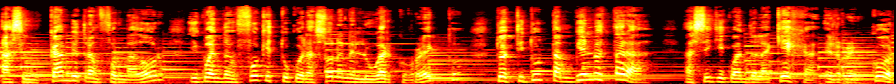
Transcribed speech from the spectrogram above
hace un cambio transformador y cuando enfoques tu corazón en el lugar correcto, tu actitud también lo estará. Así que cuando la queja, el rencor,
